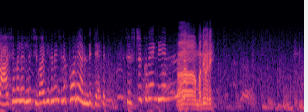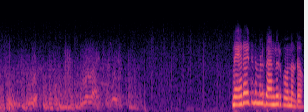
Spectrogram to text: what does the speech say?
പാശമലരിലെ ശിവാജി ഗണേശനെ പോലെയാണ് എന്റെ ചേട്ടൻ. സിസ്റ്റർക്ക് വേണ്ടി മതി മതി. നേരായിട്ട് നമ്മൾ ബാംഗ്ലൂർ പോകുന്നുണ്ടോ?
